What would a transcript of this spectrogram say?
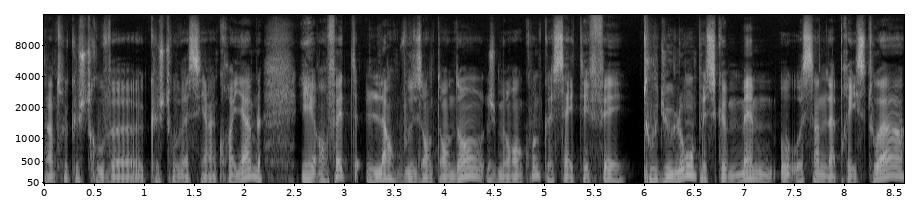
un, truc que je, trouve, euh, que je trouve assez incroyable. Et en fait, là, en vous entendant, je me rends compte que ça a été fait tout du long, parce que même au, sein de la préhistoire,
